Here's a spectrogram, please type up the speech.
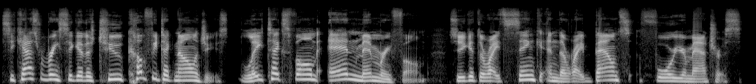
See, Casper brings together two comfy technologies, latex foam and memory foam, so you get the right sink and the right bounce for your mattress.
